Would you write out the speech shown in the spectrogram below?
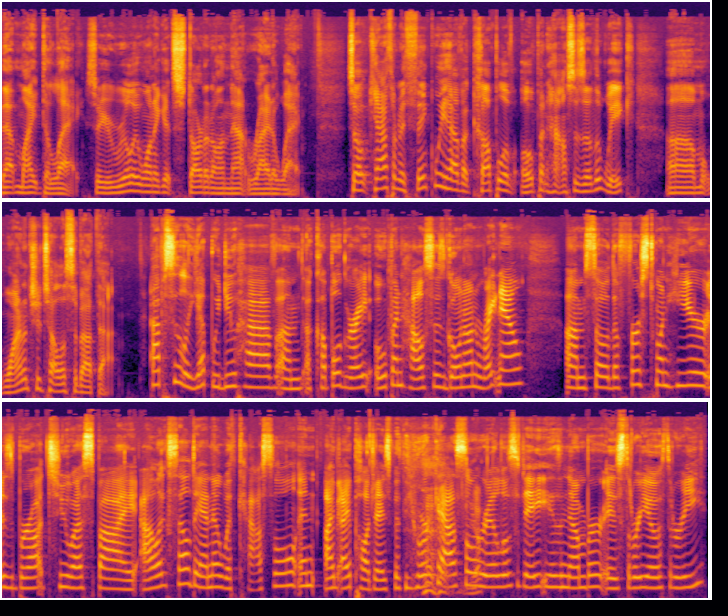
that might delay. So you really want to get started on that right away. So, Katherine, I think we have a couple of open houses of the week. Um, why don't you tell us about that? Absolutely. Yep. We do have um, a couple great open houses going on right now. Um, so the first one here is brought to us by Alex Saldana with Castle, and I, I apologize with your Castle yep. Real Estate. His number is 303.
